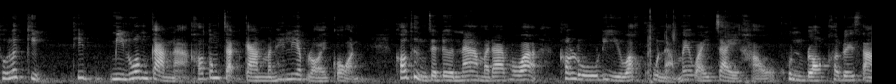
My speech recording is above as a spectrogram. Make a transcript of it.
ธุรกิจที่มีร่วมกันอะ เขาต้องจัดการมันให้เรียบร้อยก่อน เขาถึงจะเดินหน้ามาได้ เพราะว่าเขารู้ดีว่าคุณอะไม่ไว้ใจเขา คุณบล็อกเขาด้วยซ้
